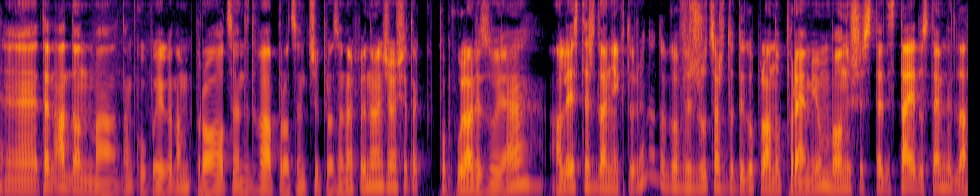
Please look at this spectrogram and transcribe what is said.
e, ten addon ma, tam kupuje go tam procent, 2%, 3%, no w pewnym momencie on się tak popularyzuje, ale jest też dla niektórych, no to go wyrzucasz do tego planu premium, bo on już jest wtedy staje dostępny dla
